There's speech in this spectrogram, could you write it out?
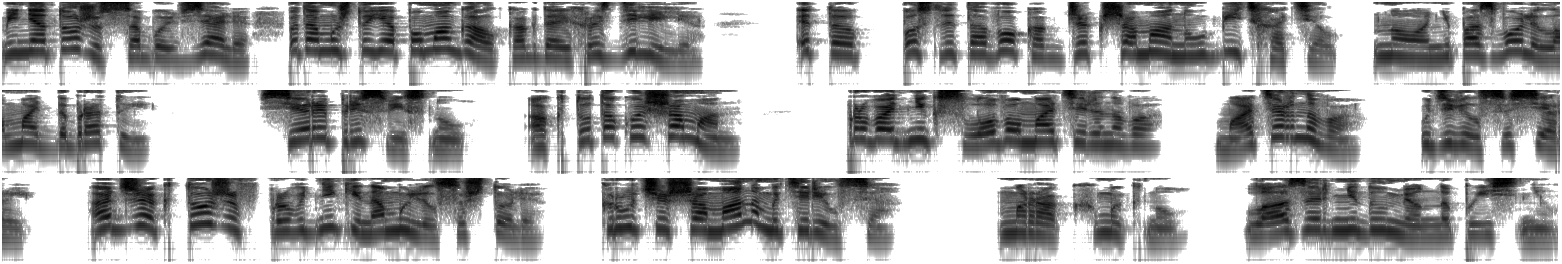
Меня тоже с собой взяли, потому что я помогал, когда их разделили. Это после того, как Джек шамана убить хотел, но не позволила мать доброты. Серый присвистнул. «А кто такой шаман?» «Проводник слова материного». «Матерного?» — удивился Серый. «А Джек тоже в проводники намылился, что ли? Круче шамана матерился?» Мрак хмыкнул. Лазарь недоуменно пояснил.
